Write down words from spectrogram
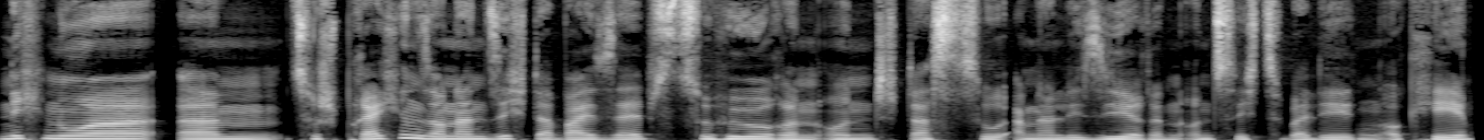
nicht nur ähm, zu sprechen, sondern sich dabei selbst zu hören und das zu analysieren und sich zu überlegen, okay,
